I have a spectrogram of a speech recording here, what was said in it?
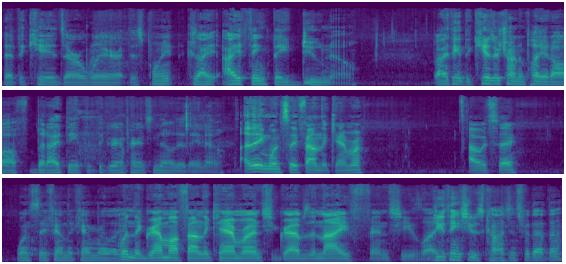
that the kids are aware at this point? Because I I think they do know, but I think the kids are trying to play it off. But I think that the grandparents know that they know. I think once they found the camera, I would say. Once they found the camera, like, when the grandma found the camera and she grabs a knife and she's like, do you think she was conscious for that though?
